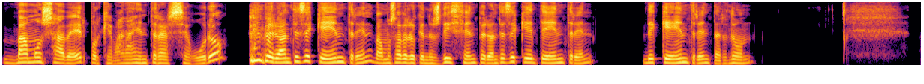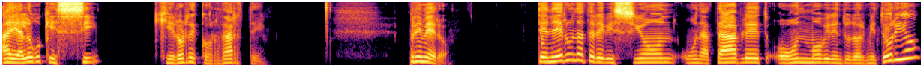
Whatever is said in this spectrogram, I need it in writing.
vamos a ver, porque van a entrar seguro, pero antes de que entren, vamos a ver lo que nos dicen, pero antes de que te entren, de que entren, perdón, hay algo que sí quiero recordarte. Primero, tener una televisión, una tablet o un móvil en tu dormitorio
